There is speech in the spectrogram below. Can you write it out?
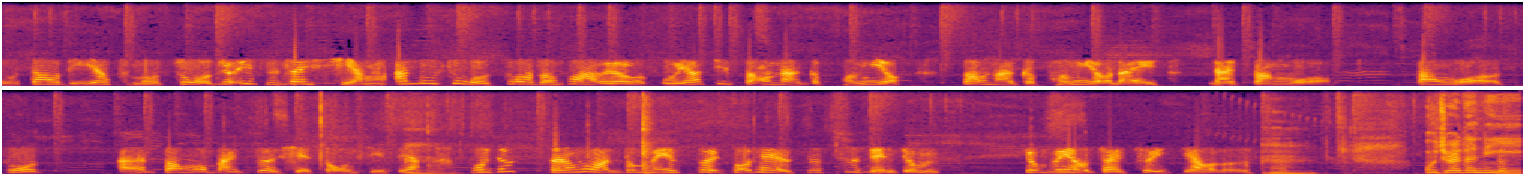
我到底要怎么做？就一直在想啊，如果是我做的话，我要我要去找哪个朋友，找哪个朋友来来帮我，帮我做，呃，帮我买这些东西。这样、嗯我就整晚都没睡，昨天也是四点就就没有再睡觉了。嗯，我觉得你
